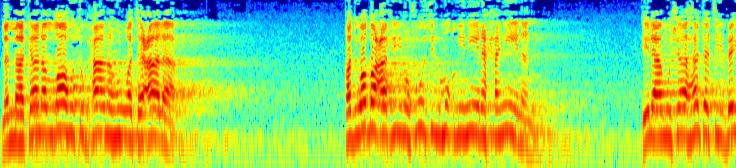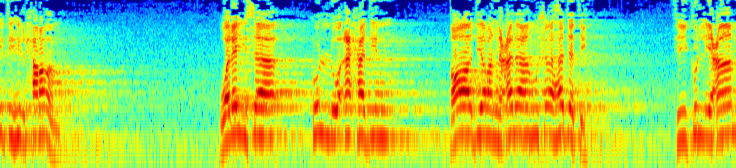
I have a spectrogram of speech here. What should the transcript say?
لما كان الله سبحانه وتعالى قد وضع في نفوس المؤمنين حنينا إلى مشاهدة بيته الحرام وليس كل أحد قادرا على مشاهدته في كل عام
